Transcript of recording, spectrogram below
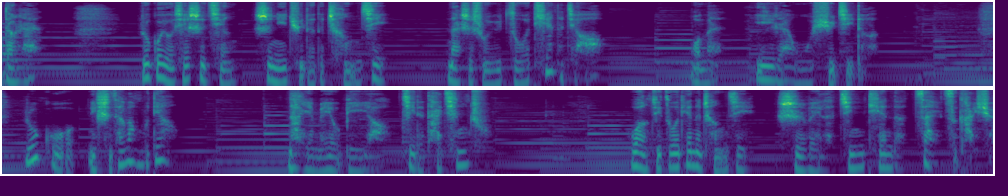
当然，如果有些事情是你取得的成绩，那是属于昨天的骄傲，我们依然无需记得。如果你实在忘不掉，那也没有必要记得太清楚。忘记昨天的成绩，是为了今天的再次凯旋。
